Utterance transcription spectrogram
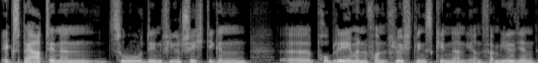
Expertinnen zu den vielschichtigen äh, Problemen von Flüchtlingskindern, ihren Familien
